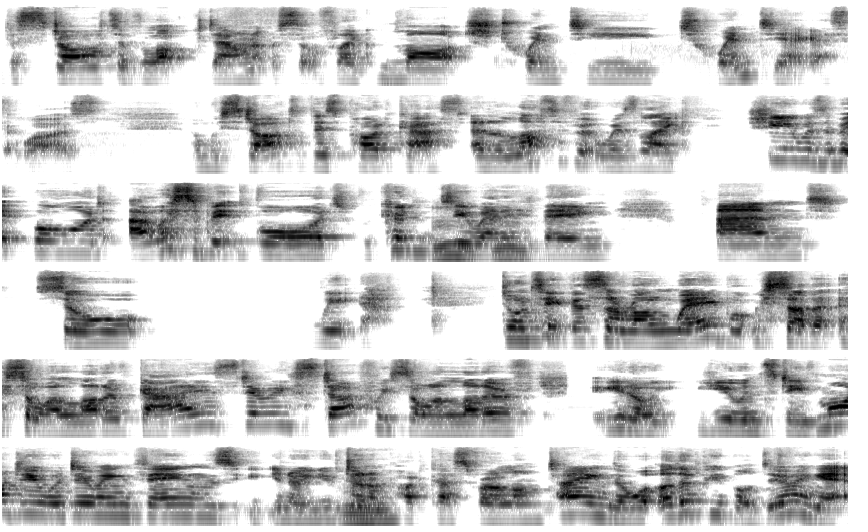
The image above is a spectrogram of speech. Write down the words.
the start of lockdown. It was sort of like March 2020, I guess it was. And we started this podcast, and a lot of it was like, she was a bit bored, I was a bit bored, we couldn't do mm-hmm. anything. And so we don't take this the wrong way, but we saw that, saw a lot of guys doing stuff. We saw a lot of, you know, you and Steve Mordue were doing things. You know, you've done mm-hmm. a podcast for a long time. There were other people doing it.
